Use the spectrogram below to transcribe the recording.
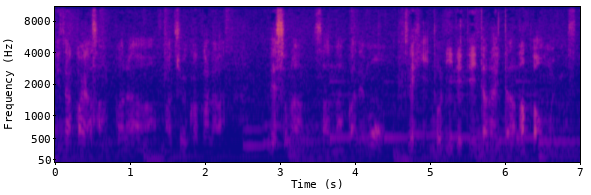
居酒屋さんから、まあ、中華からレストランさんなんかでも是非取り入れていただいたらなとは思いますね。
